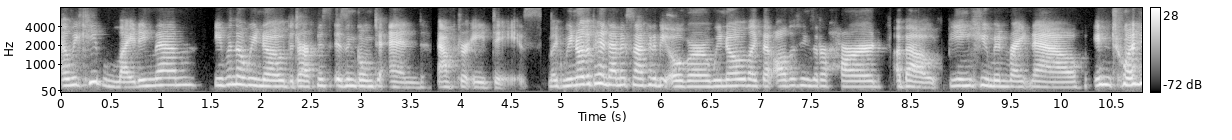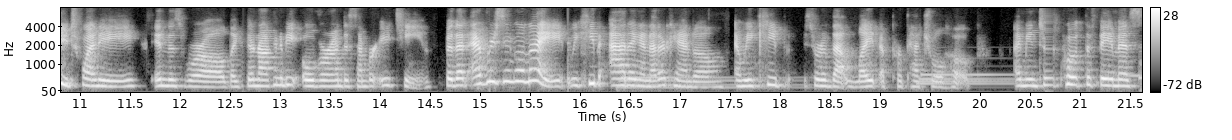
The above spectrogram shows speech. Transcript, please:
and we keep lighting them even though we know the darkness isn't going to end after eight days. Like, we know the pandemic's not going to be over. We know, like, that all the things that are hard about being human right now in 2020 in this world, like, they're not going to be over on December 18th. But that every single night, we keep adding another candle and we keep sort of that light of perpetual hope. I mean, to quote the famous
